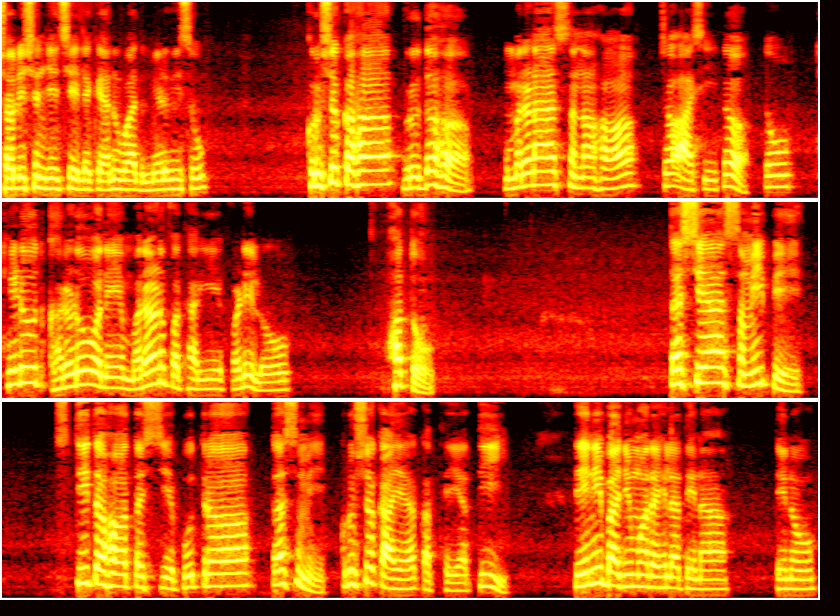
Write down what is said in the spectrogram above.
સોલ્યુશન જે છે એટલે કે અનુવાદ મેળવીશું. કૃષક વૃદ્ધ મરણાસન ચ આશિત તો ખેડૂત ઘરડો અને મરણ પથારીએ પડેલો હતો. તસ્ય સમીપે સ્થિત તસ્ય પુત્ર, તસ્મે કૃષકાય કથયતી. તેની બાજુમાં રહેલા તેના, તેનો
